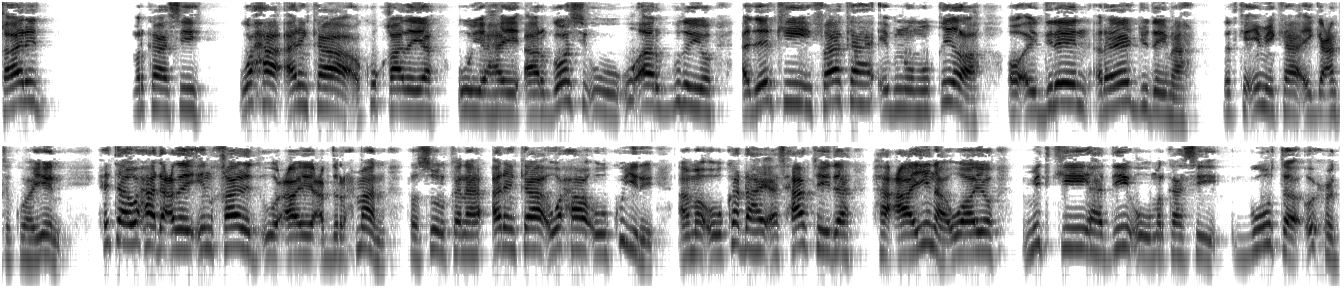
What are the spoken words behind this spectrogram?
khaalid markaasi waxa arrinkaa ku qaadaya uu yahay aargoosi uu u aargudayo adeerkii faakah ibnu muqiira oo ay dileen reer judayma dadka iminka ay gacanta ku hayeen xitaa waxaa dhacday in khaalid uu caayay cabdiraxmaan rasuulkana arrinka waxa uu ku yidhi ama uu ka dhahay asxaabtayda ha caayina waayo midkii haddii uu markaasi buurta uxud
